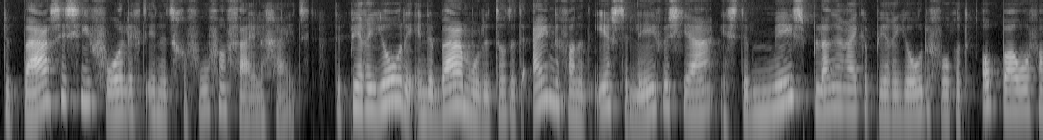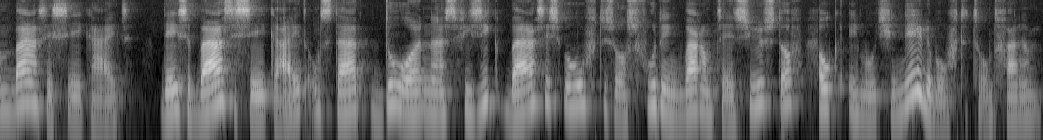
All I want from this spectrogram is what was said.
De basis hiervoor ligt in het gevoel van veiligheid. De periode in de baarmoeder tot het einde van het eerste levensjaar is de meest belangrijke periode voor het opbouwen van basiszekerheid. Deze basiszekerheid ontstaat door naast fysiek basisbehoeften zoals voeding, warmte en zuurstof ook emotionele behoeften te ontvangen.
